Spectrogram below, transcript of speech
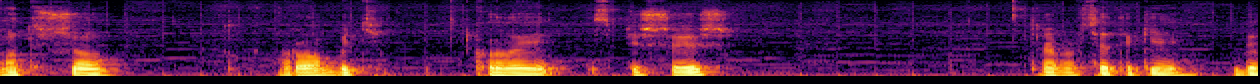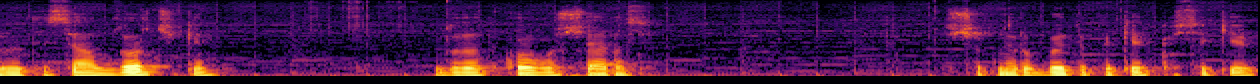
От що робить, коли спішиш. Треба все-таки дивитися обзорчики. Додатково ще раз. Щоб не робити таких косяків.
